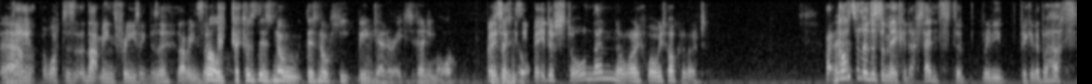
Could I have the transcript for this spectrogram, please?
Um, yeah, but what does that means? Freezing, does it? That means like, Well, because there's no there's no heat being generated anymore. But it's like there's is he made of stone then? Or what, what are we talking about? Yeah. Godzilla doesn't make enough sense to really pick it apart.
